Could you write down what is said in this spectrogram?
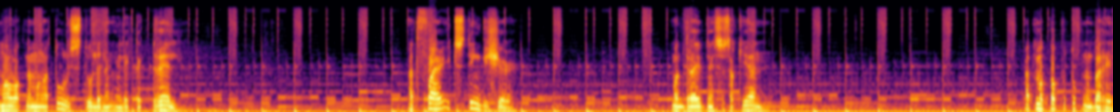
Mawak ng mga tools tulad ng electric drill at fire extinguisher mag-drive ng sasakyan at magpaputok ng baril.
